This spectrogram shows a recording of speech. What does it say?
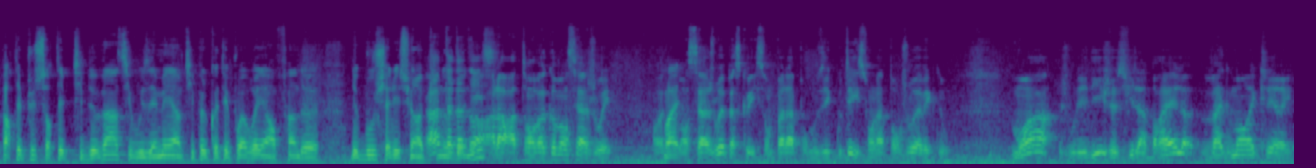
partez plus sur tes types de vin. Si vous aimez un petit peu le côté poivré en fin de, bouche, allez sur un ah, Pinot attends, attends. Alors attends, on va commencer à jouer. On va commencer à jouer parce qu'ils sont pas là pour nous écouter, ils sont là pour jouer avec nous. Moi, je vous l'ai dit, je suis la Brelle vaguement éclairée.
